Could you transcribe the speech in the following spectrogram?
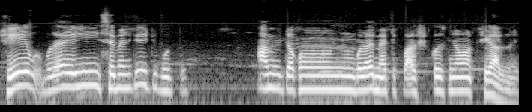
সে বোধহয় এই সেভেনকে একটু পড়তো। আমি তখন বোধহয় ম্যাট্রিক পাস করেছি আমার খেয়াল নেই।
